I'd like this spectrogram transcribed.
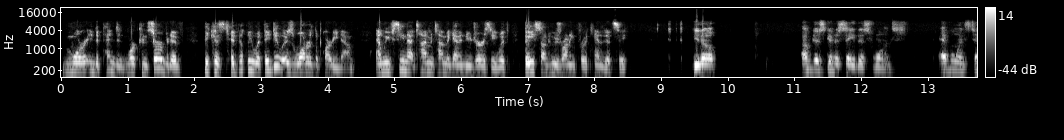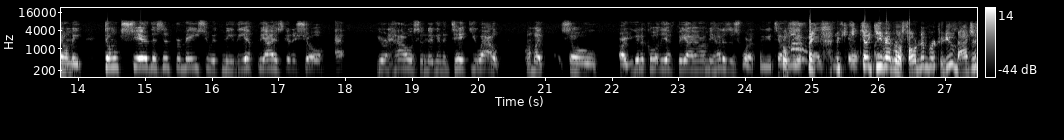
more independent, more conservative, because typically what they do is water the party down. And we've seen that time and time again in New Jersey with based on who's running for the candidacy. You know, I'm just going to say this once. Everyone's telling me, don't share this information with me. The FBI is going to show up at your house and they're going to take you out. I'm like, so are you going to call the FBI on me? How does this work when you tell me the FBI is going to show up? like, do you have a phone number? Could you imagine?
